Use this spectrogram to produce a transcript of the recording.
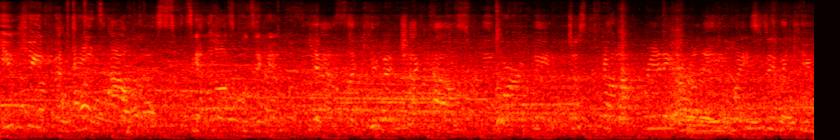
you queued for eight hours to get the last one ticket. Yes, I queued at checkouts. We were we just got up really early, waited in the queue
